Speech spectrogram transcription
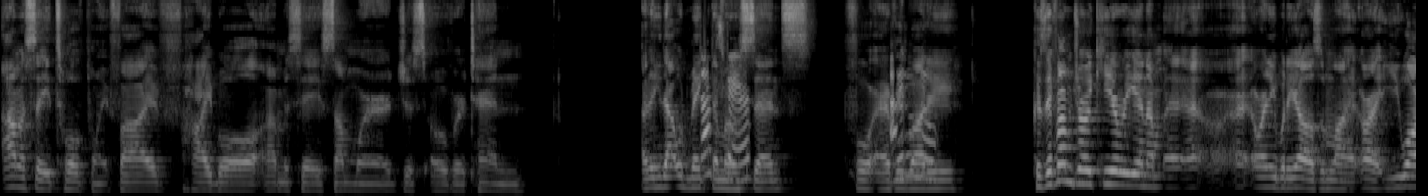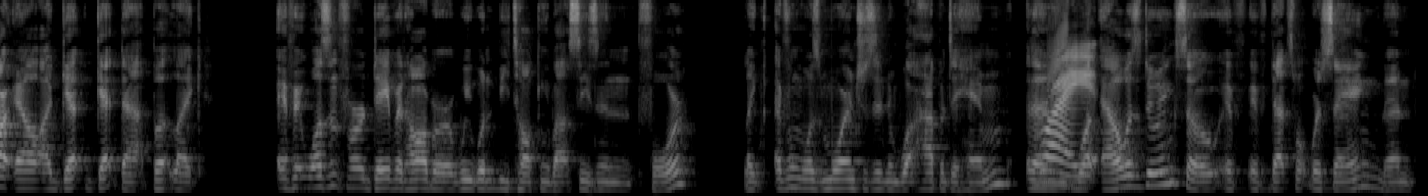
I'm gonna say twelve point five highball. I'm gonna say somewhere just over ten. I think that would make that's the most fair. sense for everybody. Because if I'm Joy Keery and I'm uh, or anybody else, I'm like, all right, you are El. I get get that, but like if it wasn't for David Harbour, we wouldn't be talking about season four. Like everyone was more interested in what happened to him than right. what Elle was doing. So if if that's what we're saying, then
